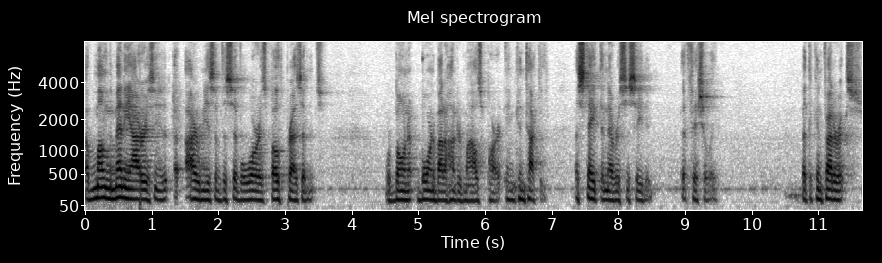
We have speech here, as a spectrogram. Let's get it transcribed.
Among the many ironies of the Civil War is both presidents were born, about 100 miles apart in Kentucky a state that never seceded officially. But the Confederates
